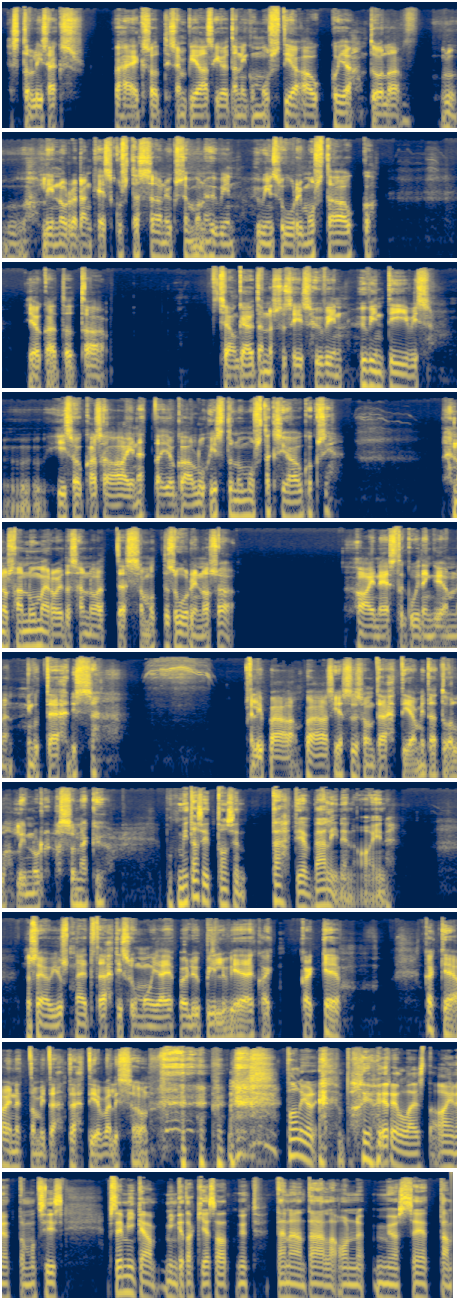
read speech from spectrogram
Ja sitten on lisäksi vähän eksoottisempia asioita, niin kuin mustia aukkoja. Tuolla Linnunradan keskustassa on yksi semmoinen hyvin, hyvin suuri musta aukko, joka tota, se on käytännössä siis hyvin, hyvin tiivis iso kasa ainetta, joka on luhistunut mustaksi aukoksi. En osaa numeroita sanoa tässä, mutta suurin osa aineesta kuitenkin on niin kuin tähdissä. Eli pää, pääasiassa se on tähtiä, mitä tuolla linnunradassa näkyy. Mutta mitä sitten on sen tähtien välinen aine? No se on just näitä tähtisumuja ja pölypilviä ja kaik, kaikkea, kaikkea ainetta, mitä tähtien välissä on. paljon, paljon erilaista ainetta, mutta siis se, mikä, minkä takia sä oot nyt tänään täällä, on myös se, että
